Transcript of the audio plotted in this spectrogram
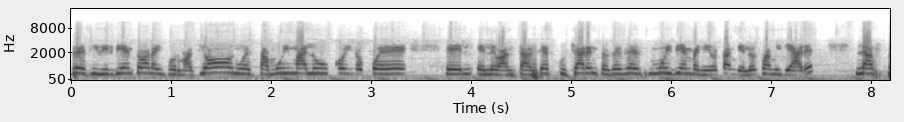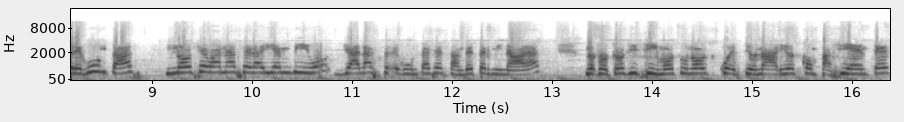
recibir bien toda la información o está muy maluco y no puede levantarse a escuchar, entonces es muy bienvenido también los familiares. Las preguntas no se van a hacer ahí en vivo, ya las preguntas están determinadas. Nosotros hicimos unos cuestionarios con pacientes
